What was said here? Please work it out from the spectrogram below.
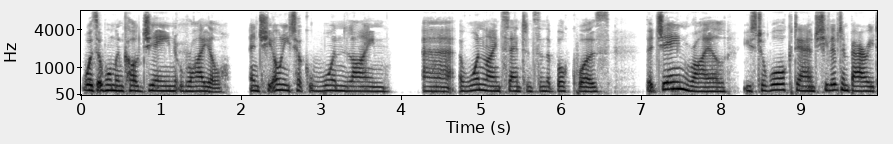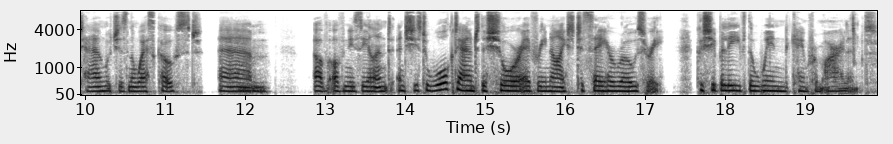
was a woman called Jane Ryle, and she only took one line uh, a one line sentence in the book was that Jane Ryle used to walk down, she lived in Barrytown, which is in the west coast um, mm. Of, of New Zealand, and she used to walk down to the shore every night to say her rosary because she believed the wind came from Ireland.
